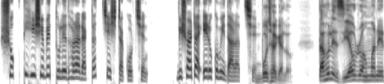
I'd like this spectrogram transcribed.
শক্তি হিসেবে তুলে ধরার একটা চেষ্টা করছেন। বিষয়টা এরকমই দাঁড়াচ্ছে। বোঝা গেল। তাহলে জিয়াউর রহমানের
